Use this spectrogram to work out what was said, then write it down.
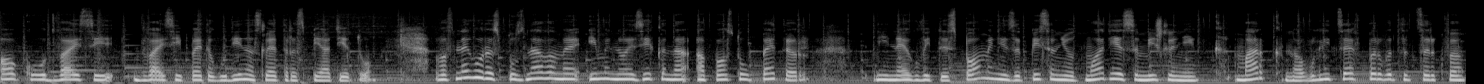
около 20-25 година след разпятието. В него разпознаваме именно езика на апостол Петър, и неговите спомени, записани от младия самишленик Марк, ново лице в първата църква,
